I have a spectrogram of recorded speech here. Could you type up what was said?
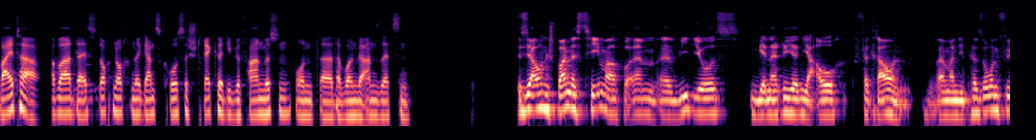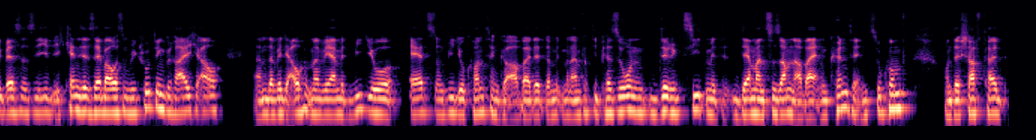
weiter, aber da ist doch noch eine ganz große Strecke, die wir fahren müssen und äh, da wollen wir ansetzen. Ist ja auch ein spannendes Thema, vor allem äh, Videos generieren ja auch Vertrauen, weil man die Person viel besser sieht. Ich kenne sie selber aus dem Recruiting-Bereich auch. Ähm, da wird ja auch immer mehr mit Video-Ads und Video-Content gearbeitet, damit man einfach die Person direkt sieht, mit der man zusammenarbeiten könnte in Zukunft. Und der schafft halt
